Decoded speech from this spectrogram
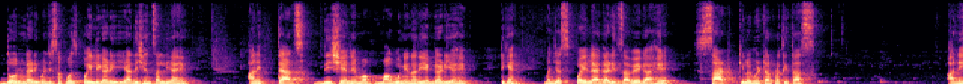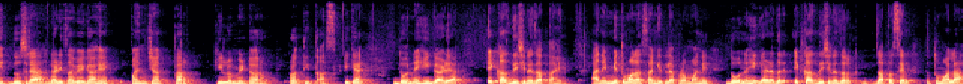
दोन गाडी म्हणजे सपोज पहिली गाडी या दिशेने चालली आहे आणि त्याच दिशेने मग मागून येणारी एक गाडी आहे ठीक आहे? म्हणजेच पहिल्या गाडीचा वेग आहे साठ किलोमीटर प्रति तास. आणि दुसऱ्या गाडीचा वेग आहे पंच्याहत्तर किलोमीटर प्रति तास. ठीक आहे? दोन्ही गाड्या एकाच दिशेने जात आहे. आणि मी तुम्हाला सांगितल्याप्रमाणे दोनही गाड्या जर एकाच दिशेने जर जात असेल तर तुम्हाला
